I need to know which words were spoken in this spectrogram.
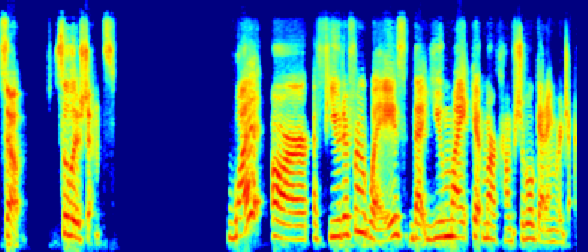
So solutions what are a few different ways that you might get more comfortable getting rejected?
